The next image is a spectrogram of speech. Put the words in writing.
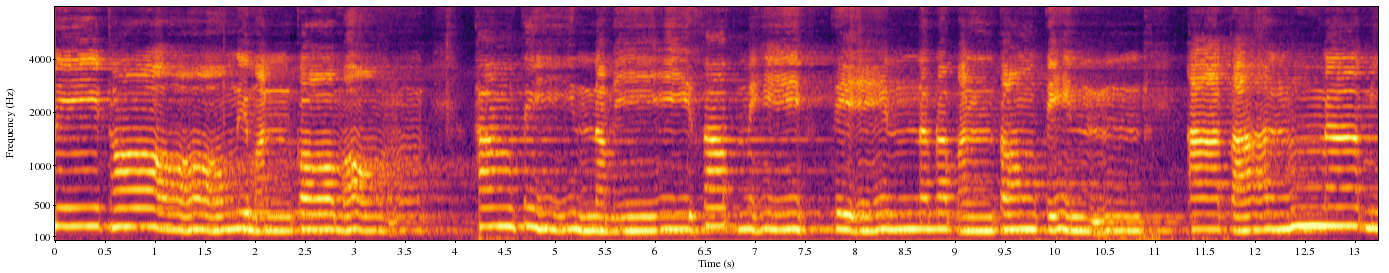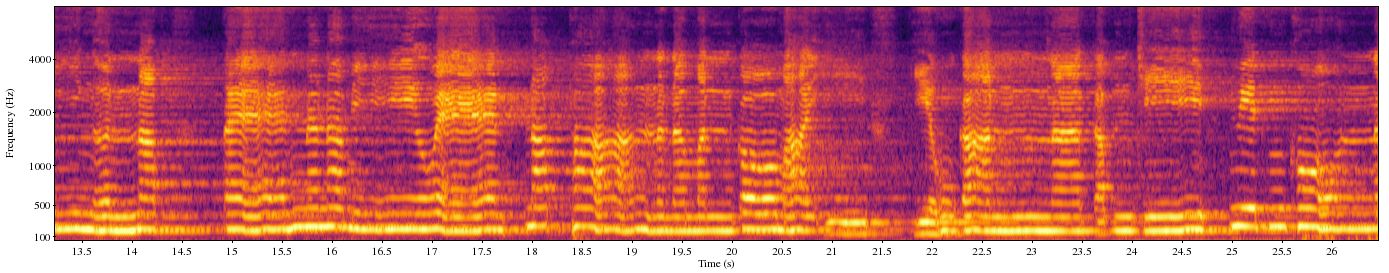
มีทองนี่มันก็มอง ทั้งตีนนะมีทรัพย์มีตีนนะมันต้องตีนอาตานนะมีเงินนับ แต่นั้นะมีแหวนนับพันนั้นะมันก็ไม่เกี่ยวกันนะกับชีวิตคนน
